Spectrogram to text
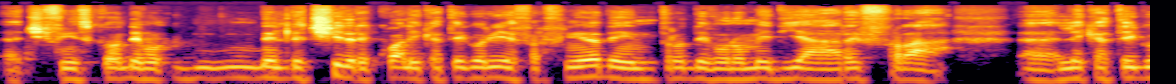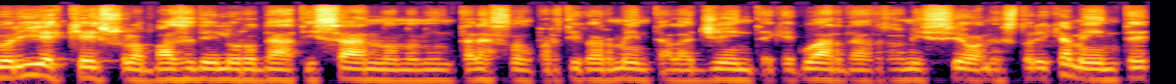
eh, ci finiscono, devo, nel decidere quali categorie far finire dentro devono mediare fra eh, le categorie che sulla base dei loro dati sanno non interessano particolarmente alla gente che guarda la trasmissione storicamente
